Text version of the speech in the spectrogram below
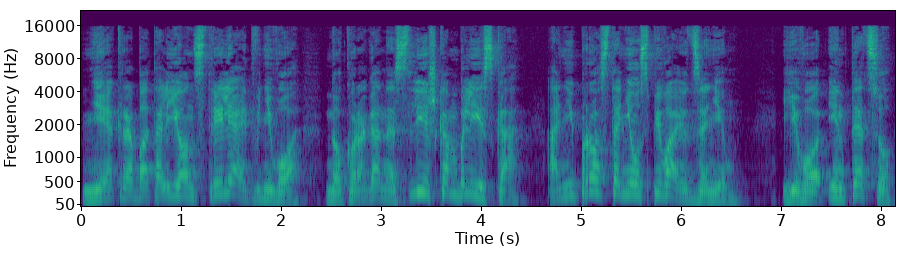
Некробатальон стреляет в него, но Кураганы слишком близко. Они просто не успевают за ним. Его интецу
